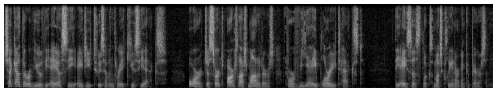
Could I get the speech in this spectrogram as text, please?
Check out the review of the AOC AG273QCX, or just search r slash monitors for VA blurry text. The Asus looks much cleaner in comparison.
